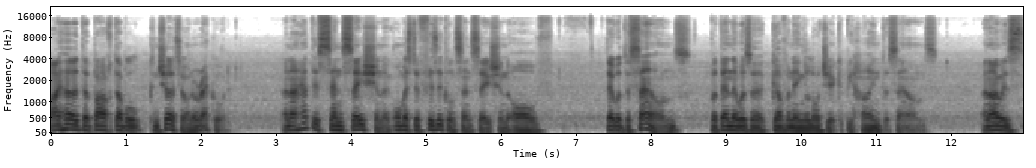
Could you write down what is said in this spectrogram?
I heard the Bach double concerto on a record, and I had this sensation, almost a physical sensation of there were the sounds, but then there was a governing logic behind the sounds. And I was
